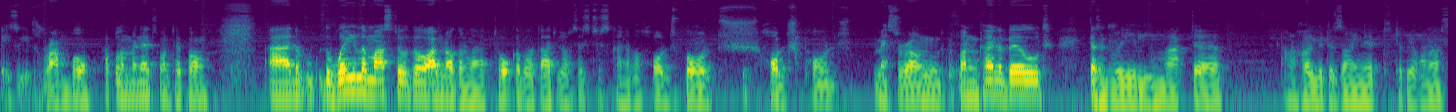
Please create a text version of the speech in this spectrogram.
basically just ramble. A couple of minutes, won't take long. Uh, the, the Whaler Mastodon, I'm not gonna talk about that. Know, it's just kind of a hodgepodge, hodgepodge, mess around, fun kind of build. Doesn't really matter on how you design it, to be honest.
